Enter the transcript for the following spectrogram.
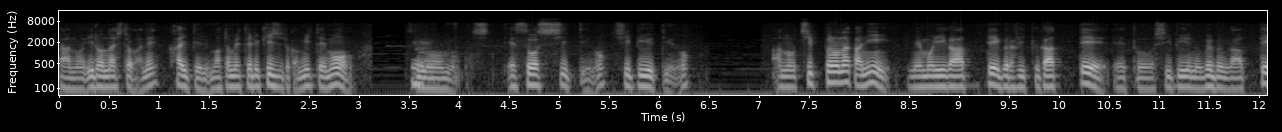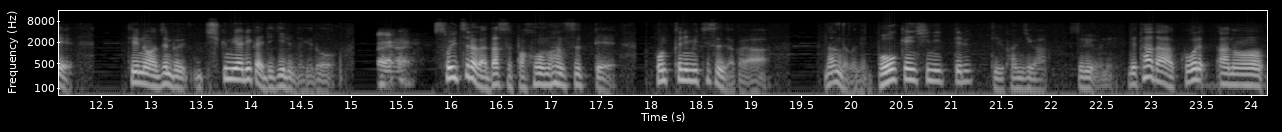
あの、いろんな人がね、書いてる、まとめてる記事とか見ても、その、SOC っていうの ?CPU っていうの？あの、チップの中にメモリがあって、グラフィックがあって、えっ、と、CPU の部分があって、っていうのは全部仕組みは理解できるんだけど、はいはい。そいつらが出すパフォーマンスって本当に未知数だからなんだろうね冒険しに行ってるっていう感じがするよねでただこれあの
